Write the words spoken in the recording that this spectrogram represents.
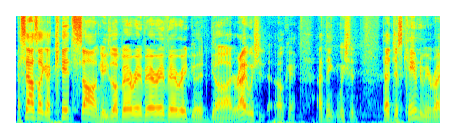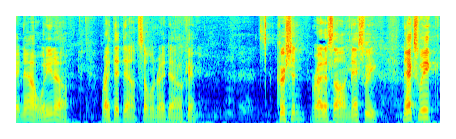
That sounds like a kid's song. He's a very, very, very good God, right? We should, okay. I think we should, that just came to me right now. What do you know? Write that down. Someone write down. Okay. Christian, write a song next week. Next week,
